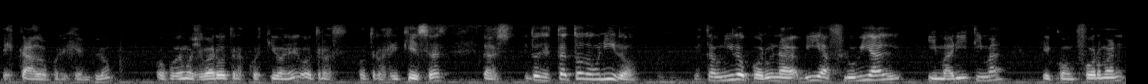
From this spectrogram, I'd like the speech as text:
pescado, por ejemplo, o podemos llevar otras cuestiones, otras, otras riquezas. entonces está todo unido, está unido por una vía fluvial y marítima que conforman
